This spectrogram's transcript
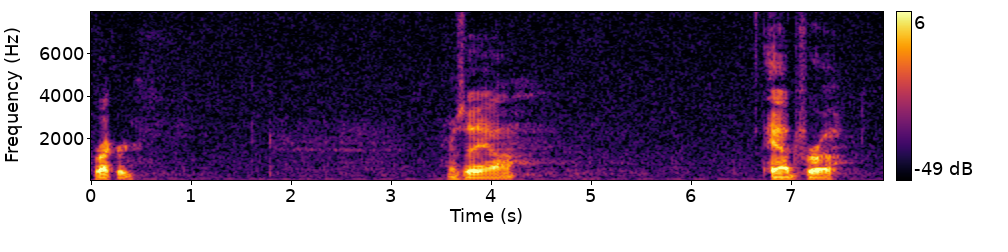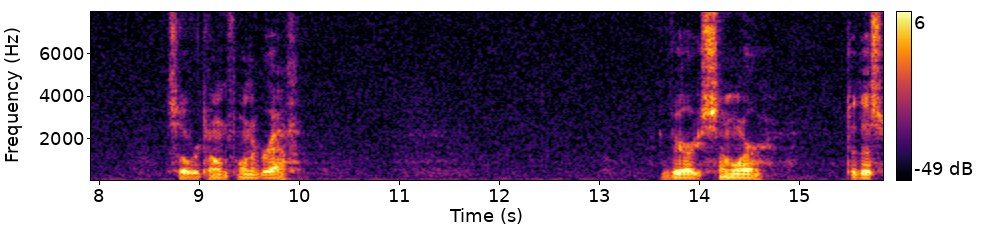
record. There's a uh, ad for a Silvertone phonograph. Very similar to this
